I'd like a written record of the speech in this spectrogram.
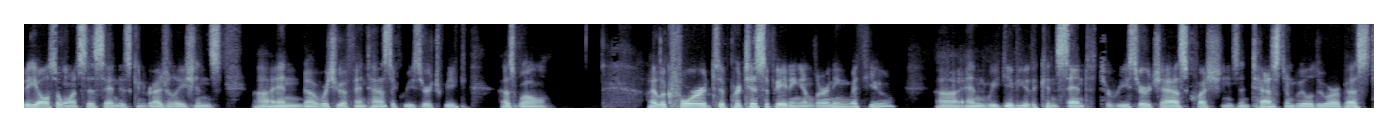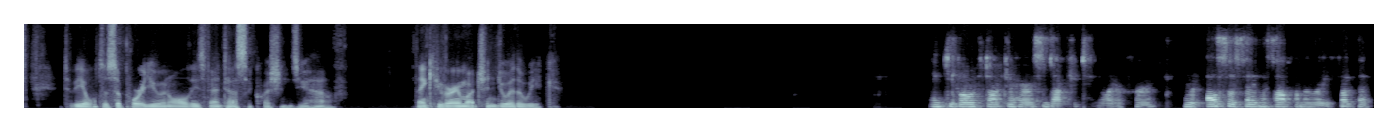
but he also wants to send his congratulations uh, and uh, wish you a fantastic research week as well. I look forward to participating and learning with you, uh, and we give you the consent to research, ask questions, and test, and we'll do our best to be able to support you in all these fantastic questions you have. Thank you very much. Enjoy the week. Thank you both, Dr. Harris and Dr. Taylor, for, also setting us off on the right foot that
